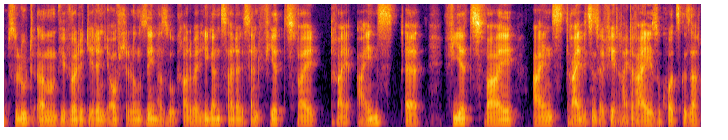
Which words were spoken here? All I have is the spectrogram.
Absolut. Ähm, wie würdet ihr denn die Aufstellung sehen? Also gerade bei Liga Insider ist ja ein 4-2-3-1, äh, 4-2-1-3 beziehungsweise 4-3-3, so kurz gesagt,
